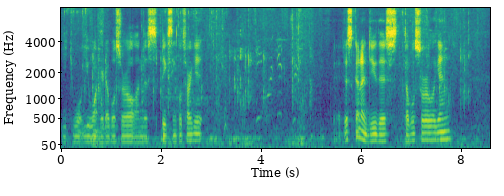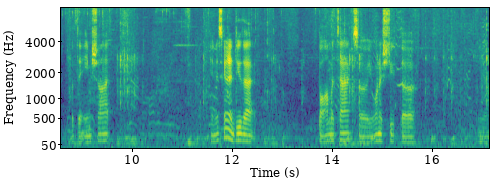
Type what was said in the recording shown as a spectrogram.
you, you want your double swirl on this big single target. Just gonna do this double swirl again with the aim shot and it's gonna do that bomb attack, so you want to shoot the, you know,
